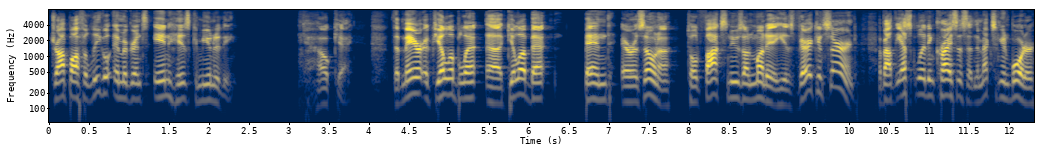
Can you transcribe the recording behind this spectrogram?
drop off illegal immigrants in his community. Okay. The mayor of Gila, uh, Arizona, told Fox News on Monday he is very concerned about the escalating crisis at the Mexican border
